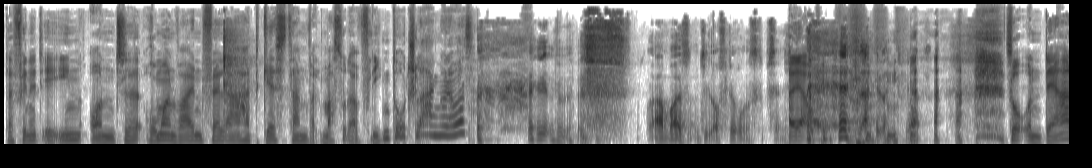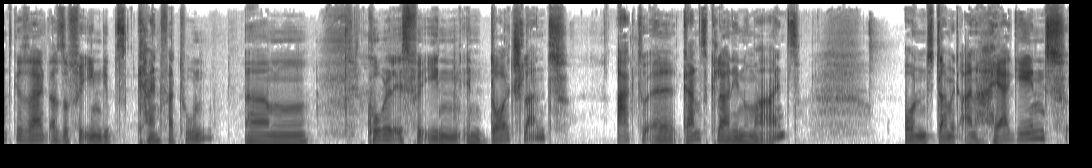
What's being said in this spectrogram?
Da findet ihr ihn. Und äh, Roman Weidenfeller hat gestern, was machst du da, Fliegen totschlagen oder was? Ameisen, die Laufstörung, das gibt's ja nicht. Ah, ja, okay. So, und der hat gesagt, also für ihn gibt's kein Vertun. Ähm, Kobel ist für ihn in Deutschland aktuell ganz klar die Nummer eins. Und damit einhergehend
